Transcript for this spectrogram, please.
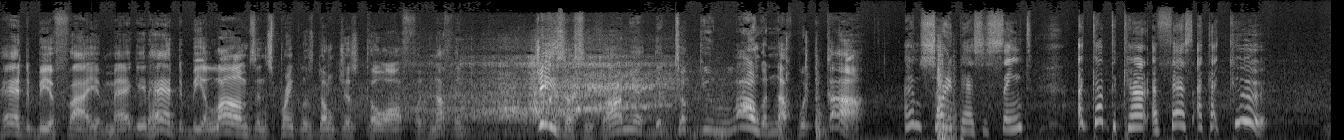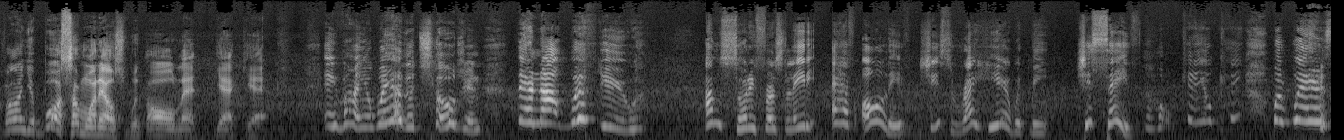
Had to be a fire, Maggie. It had to be. Alarms and sprinklers don't just go off for nothing. Jesus, Ivania, it took you long enough with the car. I'm sorry, Pastor Saint. I got the car as fast as I could. Ivania, bore someone else with all that yak yak. Ivania, where are the children? They're not with you. I'm sorry, First Lady. I have Olive. She's right here with me. She's safe. Okay, okay. But where's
